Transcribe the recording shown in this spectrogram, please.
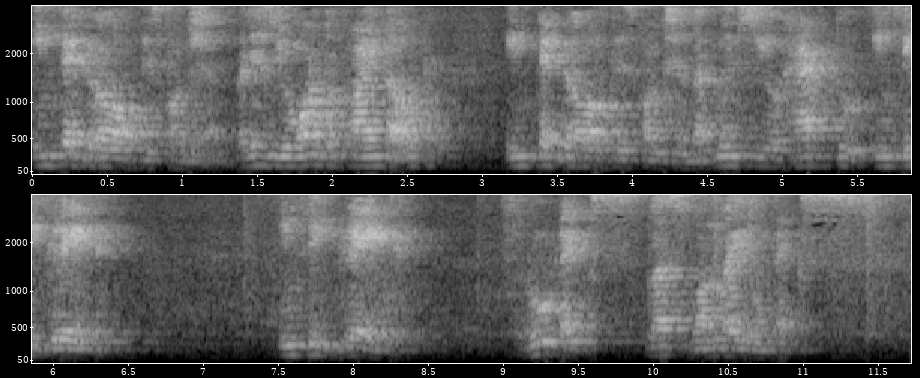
integral of this function. That is you want to find out integral of this function. That means you have to integrate integrate root x plus 1 by root x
